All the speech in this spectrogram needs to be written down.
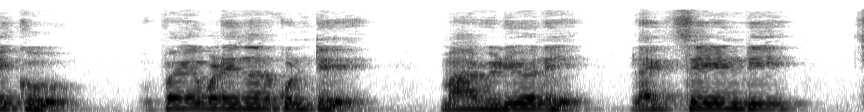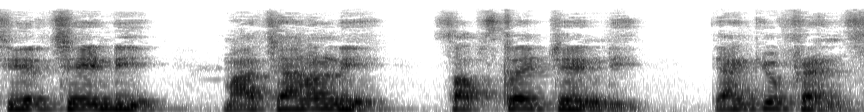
మీకు ఉపయోగపడింది అనుకుంటే మా వీడియోని లైక్ చేయండి షేర్ చేయండి మా ఛానల్ని సబ్స్క్రైబ్ చేయండి. Thank you friends.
